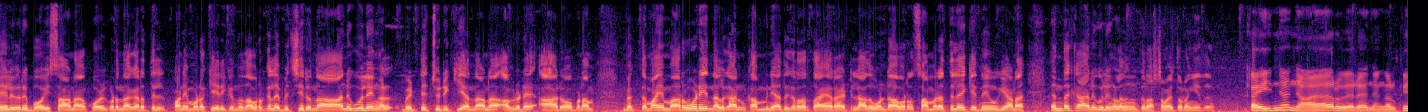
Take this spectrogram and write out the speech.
ഡെലിവറി ബോയ്സ് ആണ് കോഴിക്കോട് നഗരത്തിൽ പണിമുടക്കിയിരിക്കുന്നത്. അവർക്ക് ലഭിച്ചിരുന്ന ആനുകൂല്യങ്ങൾ വെട്ടിച്ചുരുക്കി എന്നാണ് അവരുടെ ആരോപണം. വ്യക്തമായി മറുപടി നൽകാൻ കമ്പനി അധികൃതർ തയ്യാറായിട്ടില്ല. അതുകൊണ്ട് അവർ സമരത്തിലേക്ക് നീങ്ങുകയാണ്. എന്തൊക്കെ ആനുകൂല്യങ്ങളാണ് നിങ്ങൾക്ക് നഷ്ടമായി തുടങ്ങിയത്? കഴിഞ്ഞ ഞായർ വരെ ഞങ്ങൾക്ക്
